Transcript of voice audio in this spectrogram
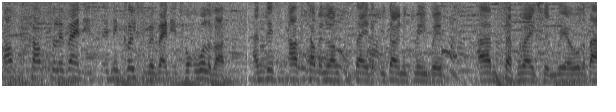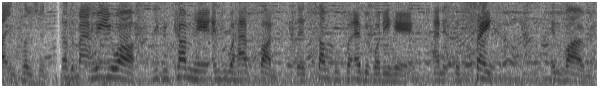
multicultural event, it's an inclusive event, it's for all of us. And this is us coming along to say that we don't agree with um, separation, we are all about inclusion. Doesn't matter who you are, you can come here and you will have fun. There's something for everybody here, and it's a safe environment.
